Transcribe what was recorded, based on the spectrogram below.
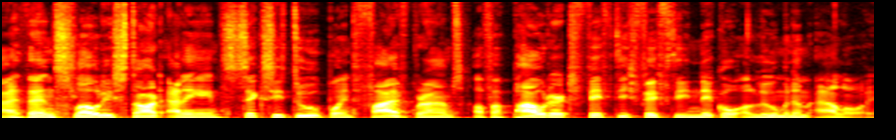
I then slowly start adding in 62.5 grams of a powdered 50-50 nickel aluminum alloy.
